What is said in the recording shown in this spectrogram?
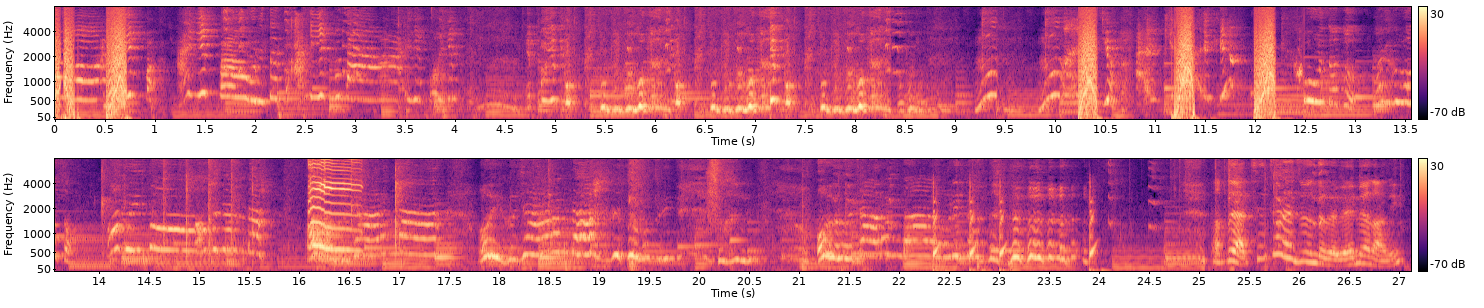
아 예뻐 아 예뻐. 우리 딸도 아 예쁘다. 아 예뻐 예뻐. 예뻐 예뻐. 아유 잘한다. 우리 나도야 칭찬해주는데 왜 외면하니?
